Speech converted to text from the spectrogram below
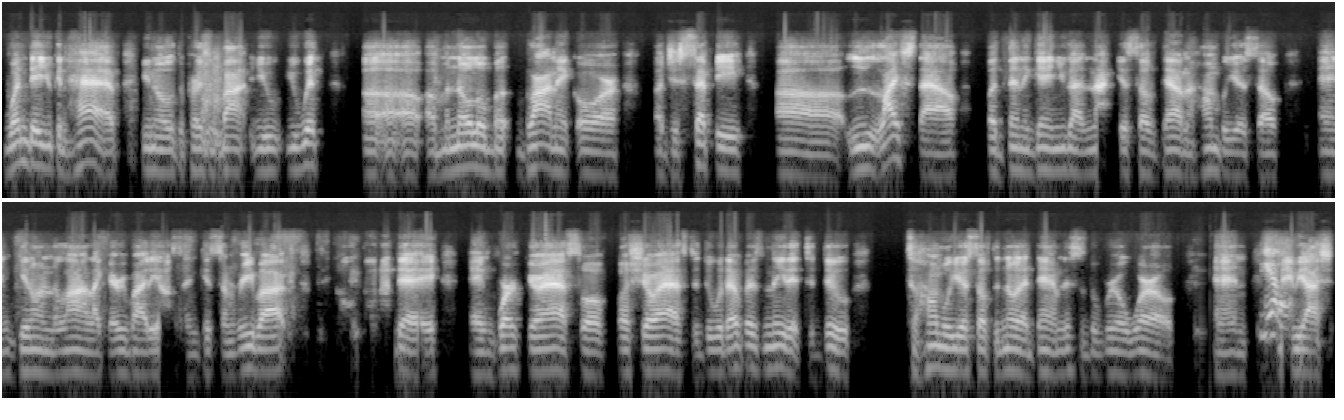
one day you can have, you know, the person by you you with a, a, a Manolo Blahnik or a Giuseppe uh, lifestyle, but then again, you got to knock yourself down and humble yourself and get on the line like everybody else and get some Reebok day and work your ass off, bust your ass to do whatever is needed to do to humble yourself to know that damn, this is the real world. And yeah. maybe I, should,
